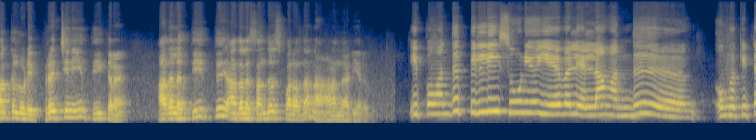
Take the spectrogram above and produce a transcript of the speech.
மக்களுடைய பிரச்சனையும் தீர்க்கிறேன். அதில் தீர்த்து அதில் சந்தோஷப்படுறது தான் நான் ஆனந்த அடையிறது. இப்போ வந்து பில்லி சூனியம் ஏவல் எல்லாம் வந்து உங்ககிட்ட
